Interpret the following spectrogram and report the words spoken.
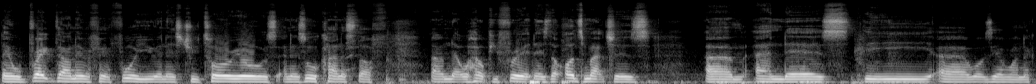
they will break down everything for you, and there's tutorials and there's all kind of stuff um, that will help you through it. There's the odds matches, um, and there's the uh, what was the other one? The,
